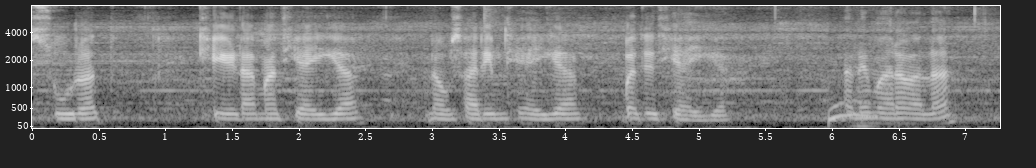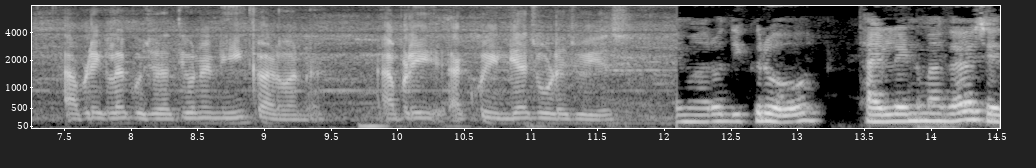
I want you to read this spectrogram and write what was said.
સુરત, ખેડામાંથી આવી ગયા, નવસારીમાંથી આવી ગયા, બધેથી આવી ગયા. અને મારા વાલા, આપણે એકલા ગુજરાતીઓને નહીં કાઢવાના. આપણે આખું ઇન્ડિયા જોડે જોઈએ છે. મારો દીકરો થાઈલેન્ડમાં ગયો છે,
